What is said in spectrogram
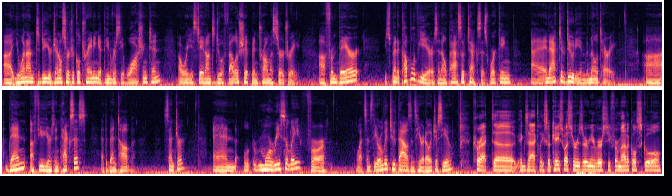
Uh, you went on to do your general surgical training at the University of Washington, uh, where you stayed on to do a fellowship in trauma surgery. Uh, from there, you spent a couple of years in El Paso, Texas, working uh, in active duty in the military. Uh, then a few years in Texas at the Ben Taub Center, and l- more recently for what since the early 2000s here at OHSU. Correct, uh, exactly. So Case Western Reserve University for medical school.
